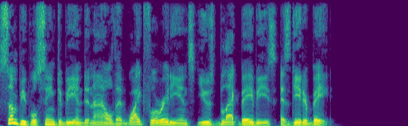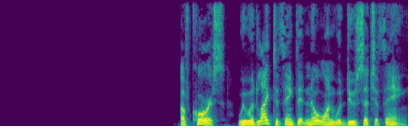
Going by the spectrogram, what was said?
Some people seem to be in denial that white Floridians used black babies as gator bait. Of course, we would like to think that no one would do such a thing.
